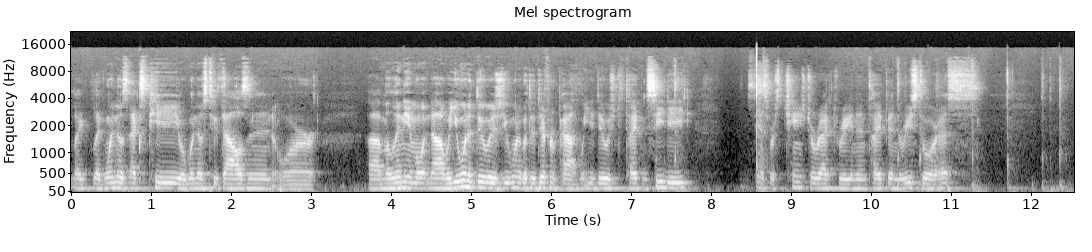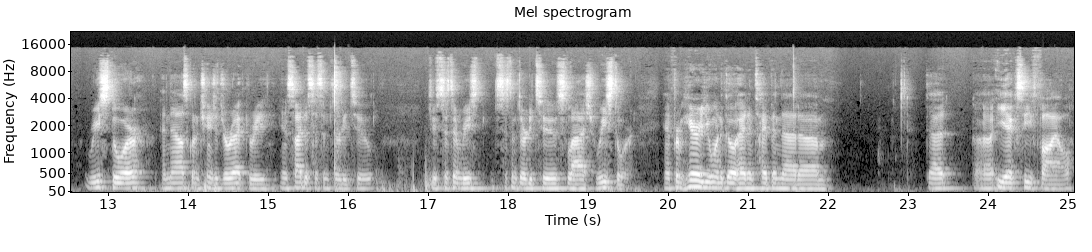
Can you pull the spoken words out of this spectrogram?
like like Windows XP or Windows 2000 or uh, Millennium and whatnot, what you want to do is you want to go to a different path. What you do is you type in CD, stands for change directory, and then type in restore s restore, and now it's going to change the directory inside the system32 to system system32 slash restore. And from here, you want to go ahead and type in that um, that uh, exe file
